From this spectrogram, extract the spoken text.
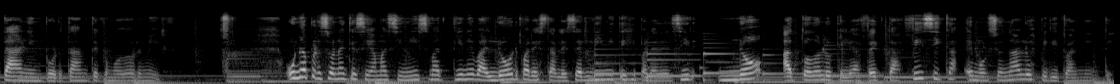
Tan importante como dormir. Una persona que se ama a sí misma tiene valor para establecer límites y para decir no a todo lo que le afecta física, emocional o espiritualmente.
